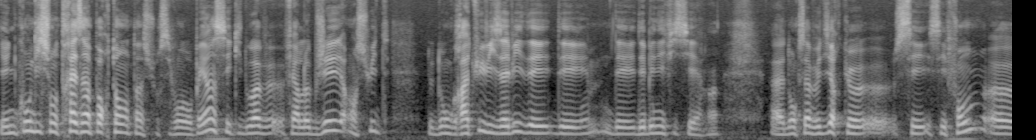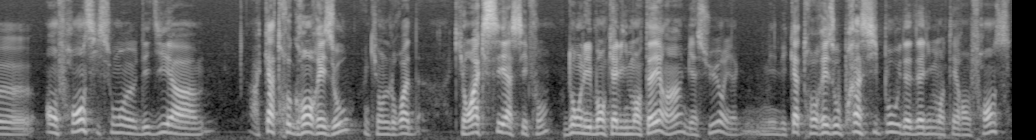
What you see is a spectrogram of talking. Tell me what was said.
y a une condition très importante hein, sur ces fonds européens, c'est qu'ils doivent faire l'objet ensuite de dons gratuits vis-à-vis des, bénéficiaires. Hein. donc ça veut dire que ces, fonds, en France, ils sont dédiés à, quatre grands réseaux qui ont le droit qui ont accès à ces fonds, dont les banques alimentaires, hein, bien sûr. mais les quatre réseaux principaux d'aide alimentaire en France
